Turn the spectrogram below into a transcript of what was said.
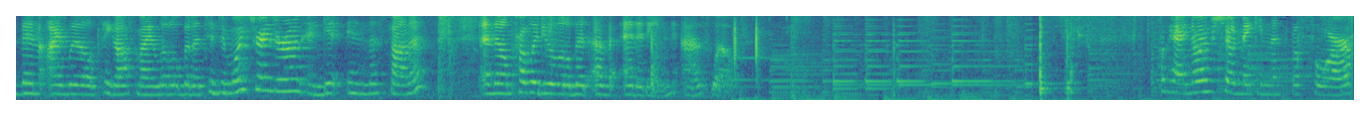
Then I will take off my little bit of tinted moisturizer on and get in the sauna. And then I'll probably do a little bit of editing as well. Okay, I know I've showed making this before,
